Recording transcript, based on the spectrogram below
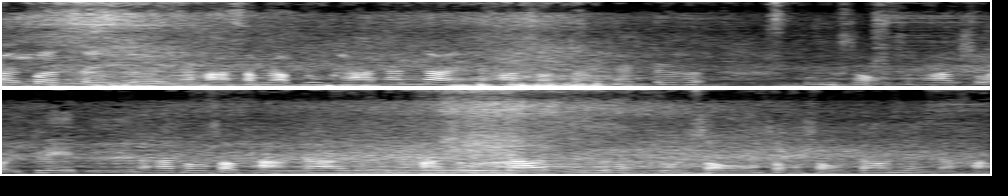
100%เลยนะคะสำหรับลูกค้าท่านใดนะคะ สนใจแท็กเตอร์ มือสองสภาพสวยเกรด A นะคะ โทรสอบถามได้เลยนะคะ 0946022291 นะคะ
